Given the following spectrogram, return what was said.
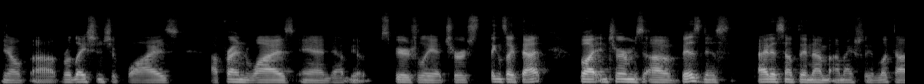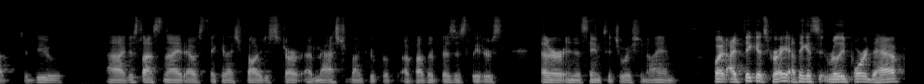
you know, uh, relationship wise, uh, friend wise, and, uh, you know, spiritually at church, things like that. But in terms of business, that is something I'm, I'm actually lookout to do. Uh, just last night, I was thinking I should probably just start a mastermind group of, of other business leaders that are in the same situation I am but I think it's great. I think it's really important to have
